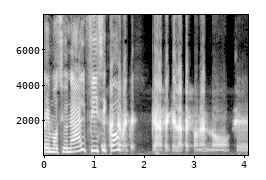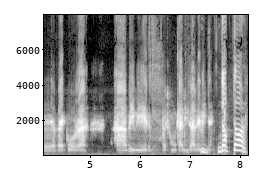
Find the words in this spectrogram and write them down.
emocional, físico. Exactamente, que hace que la persona no recurra a vivir pues con calidad de vida. Doctor,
